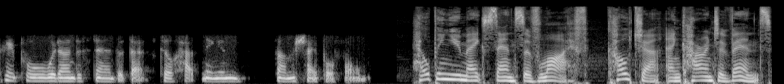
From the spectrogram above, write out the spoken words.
people would understand that that's still happening in some shape or form. Helping you make sense of life culture, and current events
